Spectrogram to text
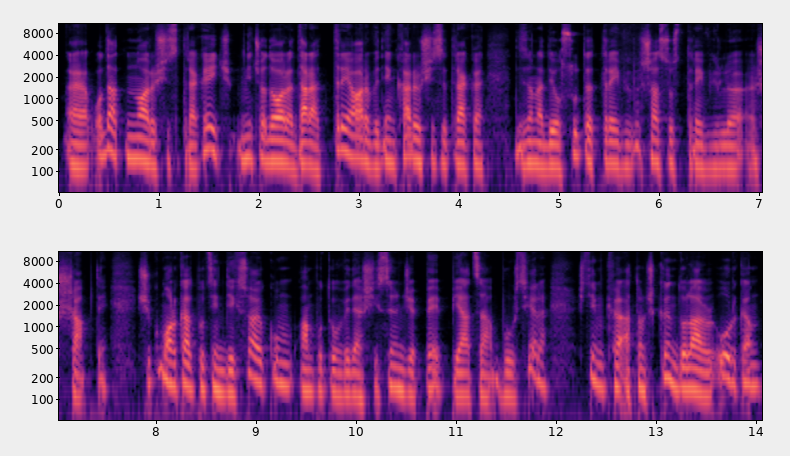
Uh, odată nu a reușit să treacă aici, nici o doua dar a treia oară vedem că a reușit să treacă din zona de 103,6-103,7. Și cum a urcat puțin dxy cum am putut vedea și sânge pe piața bursieră, știm că atunci când dolarul urcă,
